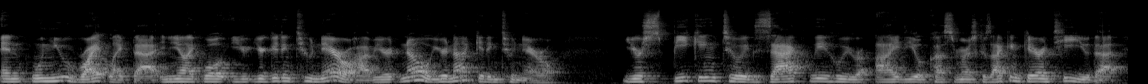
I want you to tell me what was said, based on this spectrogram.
And when you write like that and you're like well you're getting too narrow javier. No you're not getting too narrow. You're speaking to exactly who your ideal customer is because i can guarantee you that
